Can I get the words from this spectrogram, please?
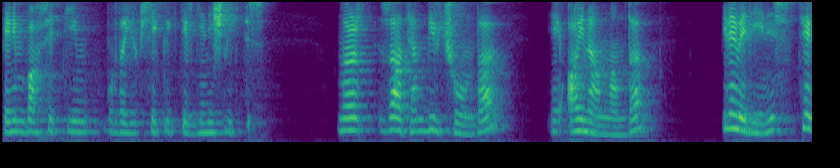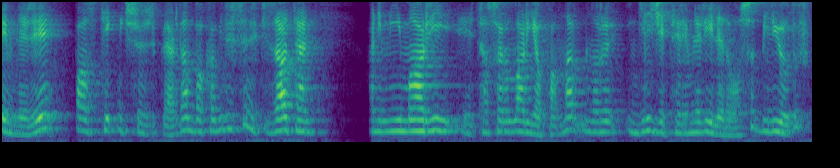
benim bahsettiğim burada yüksekliktir, genişliktir. Bunlar zaten birçoğunda e, aynı anlamda bilemediğiniz terimleri bazı teknik sözlüklerden bakabilirsiniz ki zaten hani mimari e, tasarımlar yapanlar bunları İngilizce terimleriyle de olsa biliyordur.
